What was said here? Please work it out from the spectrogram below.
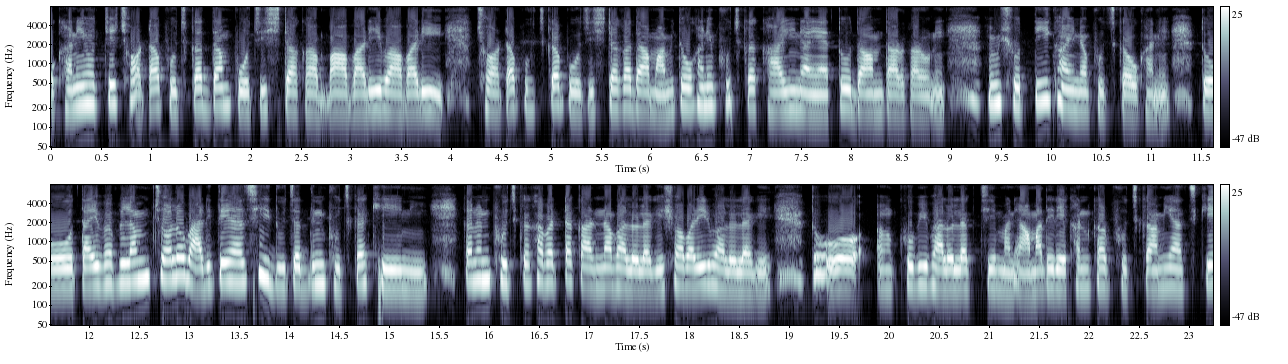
ওখানে হচ্ছে ছটা ফুচকার দাম পঁচিশ টাকা। বাবারে বাবারে, ছটা ফুচকা পঁচিশ টাকা দাম। আমি তো ওখানে ফুচকা খাই না, এত দাম তার কারণে। আমি সত্যিই খাই না ফুচকা ওখানে। তো তাই ভাবলাম, চলো বাড়িতে আছি, দু চার দিন ফুচকা খেয়ে নিই। কারণ ফুচকা খাবারটা কার না ভালো লাগে? সবারই ভালো লাগে। তো খুবই ভালো লাগছে। মানে আমাদের এখানকার ফুচকা আমি আজকে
